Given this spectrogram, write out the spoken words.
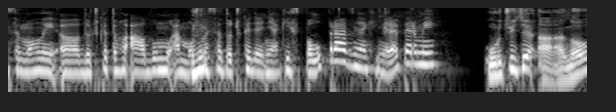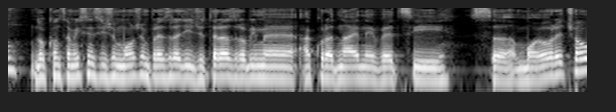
sme sa mohli uh, dočkať toho albumu a môžeme mm. sa dočkať aj nejakých spoluprác s nejakými repermi? Určite áno, dokonca myslím si, že môžem prezradiť, že teraz robíme akurát na jednej veci s mojou rečou,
